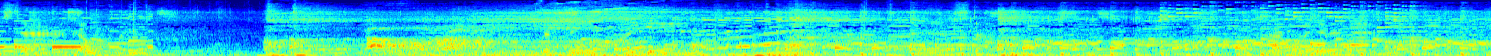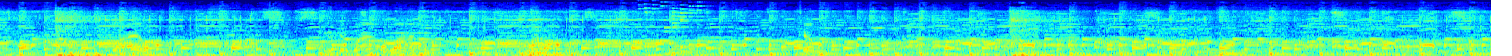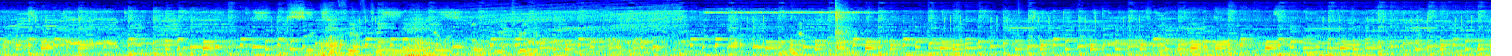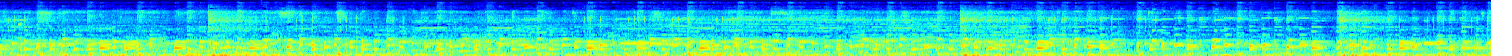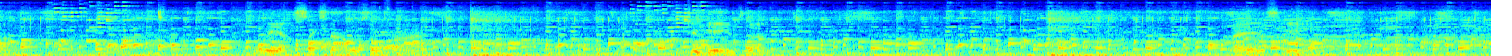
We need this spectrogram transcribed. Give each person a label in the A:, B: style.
A: this time. Come on, ladies. 15 free games. And stop. 15. Oh, retrigger. Well, yeah, six dollars so far. Two games left. Last game.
